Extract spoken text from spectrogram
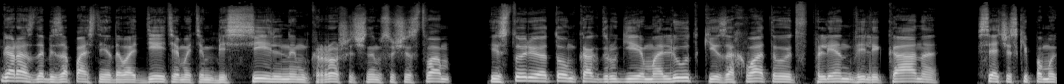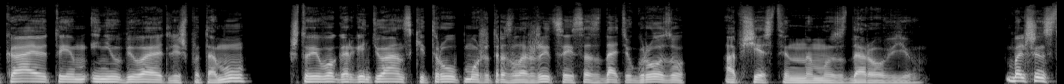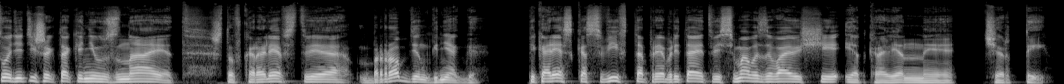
гораздо безопаснее давать детям, этим бессильным, крошечным существам, историю о том, как другие малютки захватывают в плен великана, всячески помыкают им и не убивают лишь потому, что его гаргантюанский труп может разложиться и создать угрозу общественному здоровью. Большинство детишек так и не узнает, что в королевстве Бробдингнег пикареска Свифта приобретает весьма вызывающие и откровенные черты.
